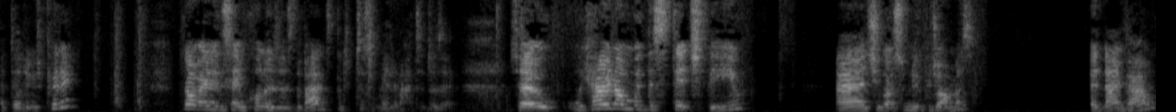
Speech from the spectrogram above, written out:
I thought it was pretty. Not really the same colours as the bags, but it doesn't really matter, does it? So we carried on with the Stitch theme. And she got some new pyjamas at £9,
